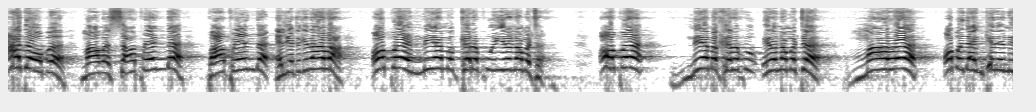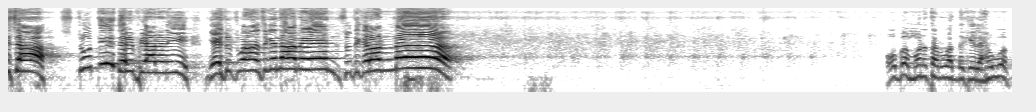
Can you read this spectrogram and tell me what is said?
අද ඔබ මාව සාපෙන්ද පාපෙන්ද එලියට ගෙනවා ඔබ නියම කරපු ඉරනමට ඔබ නියම කරපු ඉරනමට මාව ඔබ දැන් කෙරෙන නිසා ස්තුතියි දෙවිපාණනී යේසුස් වහන්සේගේ නාමයෙන් ස්තුති කරන්න. ඔබ මොන තරුවක්ද කියලා ඇහුවොත්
